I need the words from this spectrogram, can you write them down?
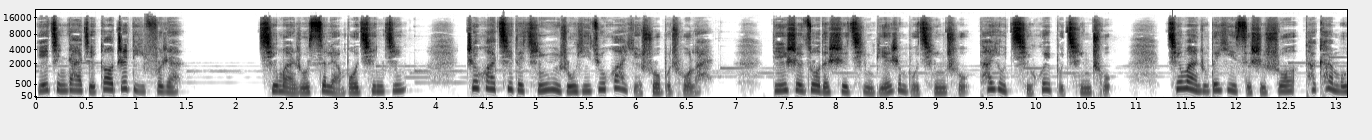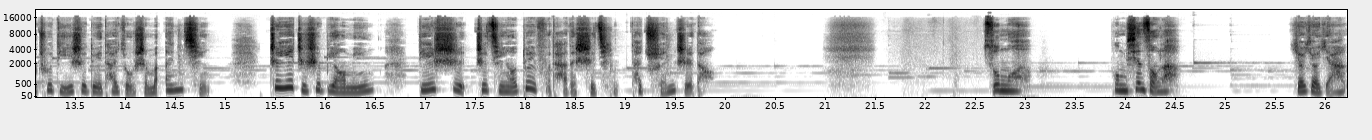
也请大姐告知狄夫人。秦婉如四两拨千斤，这话气得秦玉茹一句话也说不出来。狄氏做的事情，别人不清楚，他又岂会不清楚？秦婉如的意思是说，他看不出狄氏对他有什么恩情，这也只是表明狄氏之前要对付他的事情，他全知道。祖母，我们先走了。咬咬牙，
